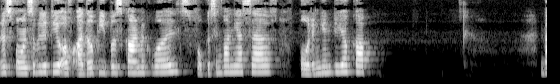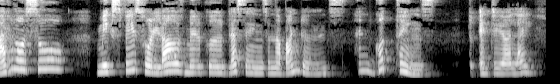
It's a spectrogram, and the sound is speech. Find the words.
responsibility of other people's karmic worlds, focusing on yourself, pouring into your cup. That will also make space for love, miracle, blessings, and abundance, and good things to enter your life.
